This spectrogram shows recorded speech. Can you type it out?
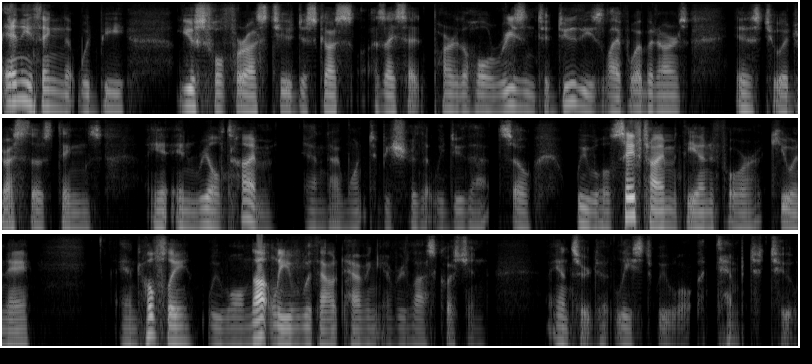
anything that would be useful for us to discuss. As I said, part of the whole reason to do these live webinars is to address those things in, in real time. And I want to be sure that we do that. So we will save time at the end for Q&A. And hopefully we will not leave without having every last question answered. At least we will attempt to.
